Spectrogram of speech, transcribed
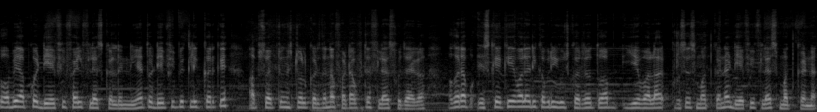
तो अभी आपको डी फ़ाइल फ्लैश कर लेनी है तो डेफी पे क्लिक करके आप स्वैप टू इंस्टॉल कर देना, फटाफट से फ्लैश हो जाएगा। अगर आप इसके के वाला रिकवरी यूज़ कर रहे हो तो आप ये वाला प्रोसेस मत करना डी फ्लैश मत करना।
